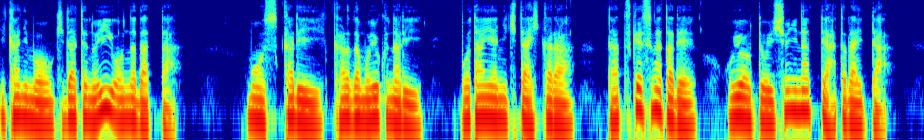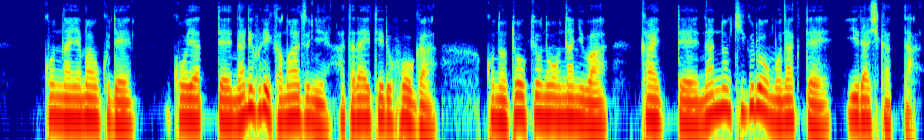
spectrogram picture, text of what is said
いかにも気立てのいい女だった。もうすっかり体も良くなり、ボタン屋に来た日から、たつけ姿でおようと一緒になって働いた。こんな山奥で、こうやってなりふり構わずに働いている方が、この東京の女には、かえって何の気苦労もなくていいらしかった。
